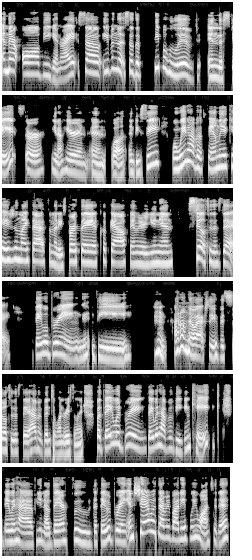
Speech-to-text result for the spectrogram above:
and they're all vegan, right? So even the so the people who lived in the states or you know here in in well in DC when we'd have a family occasion like that somebody's birthday a cookout family reunion still to this day they will bring the I don't know actually if it's still to this day. I haven't been to one recently, but they would bring, they would have a vegan cake. They would have, you know, their food that they would bring and share with everybody if we wanted it.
